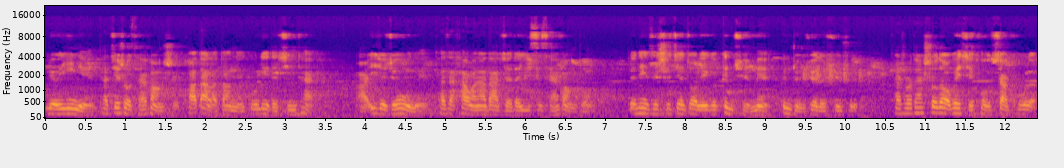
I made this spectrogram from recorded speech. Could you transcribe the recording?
六一年，他接受采访时夸大了当年孤立的心态，而一九九五年，他在哈瓦那大学的一次采访中，对那次事件做了一个更全面、更准确的叙述。他说他受到威胁后吓哭了，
